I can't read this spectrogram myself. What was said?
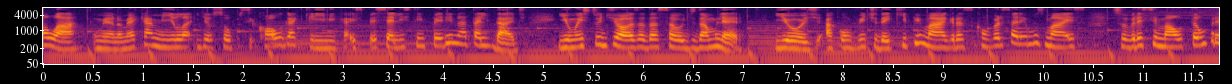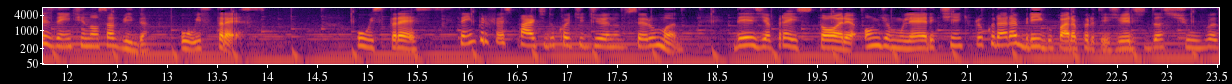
Olá, meu nome é Camila e eu sou psicóloga clínica, especialista em perinatalidade e uma estudiosa da saúde da mulher. E hoje, a convite da equipe Magras, conversaremos mais sobre esse mal tão presente em nossa vida, o estresse. O estresse sempre fez parte do cotidiano do ser humano, desde a pré-história, onde a mulher tinha que procurar abrigo para proteger-se das chuvas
